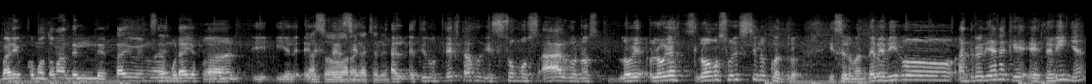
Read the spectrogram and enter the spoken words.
varios como tomas del, del estadio en una Sí. muralla. y, y el, stencil, al- tiene un texto abajo que somos algo, nos, lo, voy lo, voy a- lo vamos a subir si lo encuentro. Y se lo mandé a mi amigo Andrés Ariana, que es de Viña.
